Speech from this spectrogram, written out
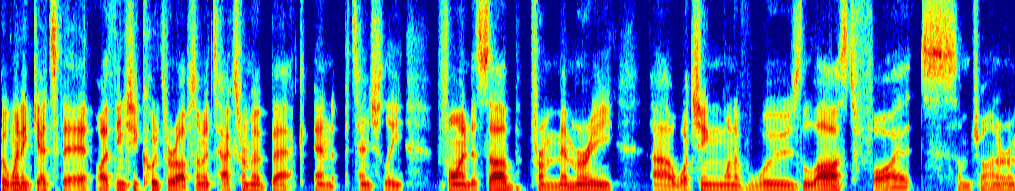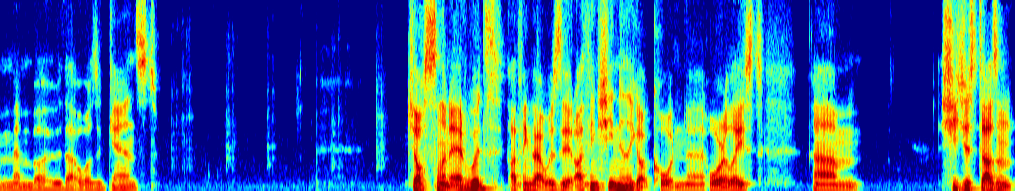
But when it gets there, I think she could throw up some attacks from her back and potentially find a sub from memory. Uh, watching one of Wu's last fights. I'm trying to remember who that was against. Jocelyn Edwards. I think that was it. I think she nearly got caught in a, or at least um, she just doesn't.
